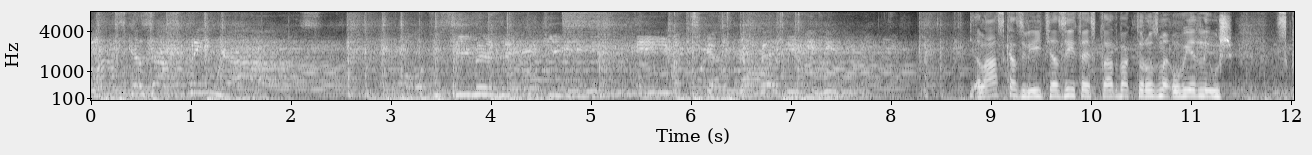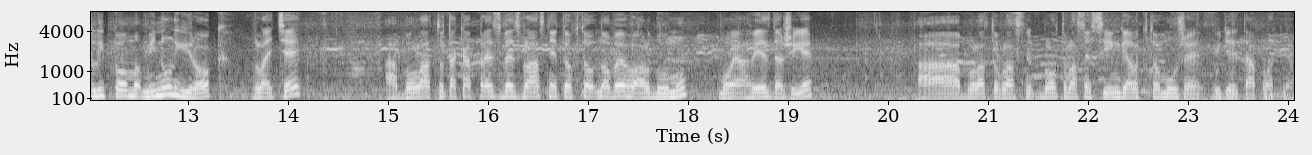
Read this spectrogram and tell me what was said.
Láska zas z výťazí, to je skladba, ktorú sme uviedli už s klipom minulý rok v lete a bola to taká prezvez vlastne tohto nového albumu Moja hviezda žije a bola to vlastne, bolo to vlastne single k tomu, že bude tá platňa.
